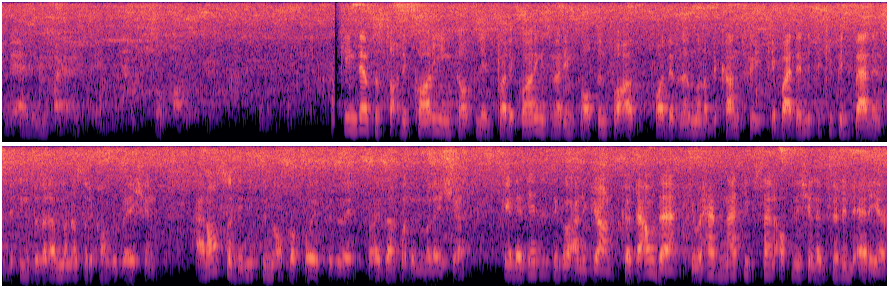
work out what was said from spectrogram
Today I didn't find anything so far. Asking them to stop the quarrying totally because the quarrying is very important for our, for development of the country. Okay, but they need to keep it balanced between development and the conservation. And also they need to know appropriate to do it. For example, in Malaysia, okay, they just need to go underground. Because down there, okay, we have 90% of population in the area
